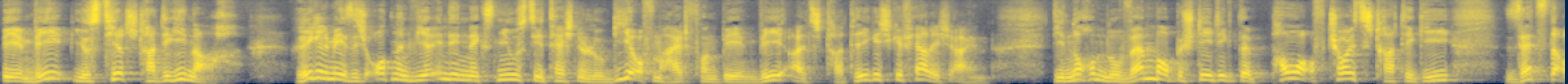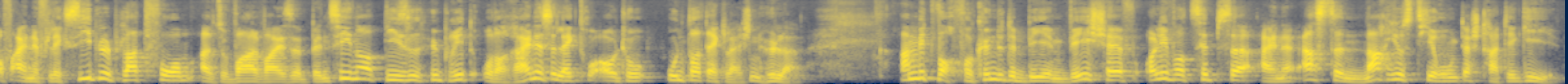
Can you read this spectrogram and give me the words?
BMW justiert Strategie nach. Regelmäßig ordnen wir in den Next News die Technologieoffenheit von BMW als strategisch gefährlich ein. Die noch im November bestätigte Power of Choice Strategie setzte auf eine flexible Plattform, also wahlweise Benziner, Diesel, Hybrid oder reines Elektroauto unter der gleichen Hülle. Am Mittwoch verkündete BMW-Chef Oliver Zipse eine erste Nachjustierung der Strategie.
